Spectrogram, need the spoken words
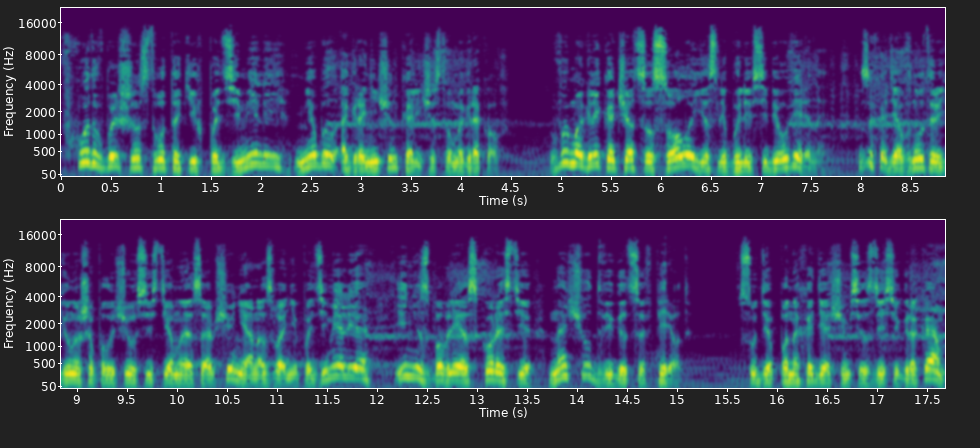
Вход в большинство таких подземелий не был ограничен количеством игроков. Вы могли качаться соло, если были в себе уверены. Заходя внутрь, юноша получил системное сообщение о названии подземелья и, не сбавляя скорости, начал двигаться вперед. Судя по находящимся здесь игрокам,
